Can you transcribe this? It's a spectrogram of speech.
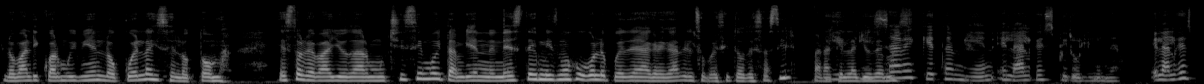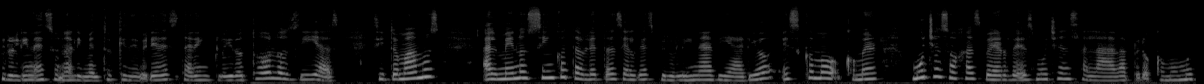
lo va a licuar muy bien, lo cuela y se lo toma. Esto le va a ayudar muchísimo y también en este mismo jugo le puede agregar el sobrecito de sacil para que le ayude y más. sabe que también el alga espirulina. El alga espirulina es un alimento que debería de estar incluido todos los días. Si tomamos al menos cinco tabletas de alga espirulina a diario, es como comer muchas hojas verdes, mucha ensalada, pero como muy,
